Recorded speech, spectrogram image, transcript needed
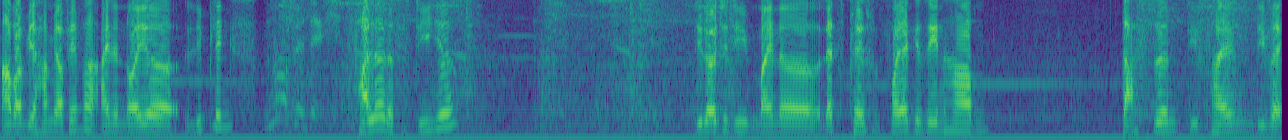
aber wir haben ja auf jeden Fall eine neue Lieblingsfalle. Das ist die hier. Die Leute, die meine Let's Plays schon vorher gesehen haben, das sind die Fallen, die wir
